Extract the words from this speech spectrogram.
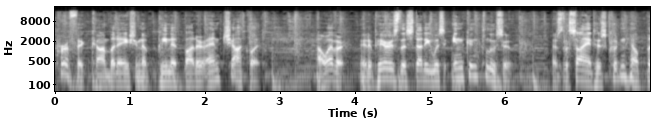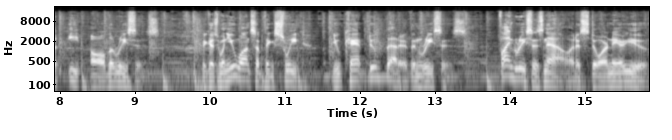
perfect combination of peanut butter and chocolate. However, it appears the study was inconclusive, as the scientists couldn't help but eat all the Reese's. Because when you want something sweet, you can't do better than Reese's. Find Reese's now at a store near you.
